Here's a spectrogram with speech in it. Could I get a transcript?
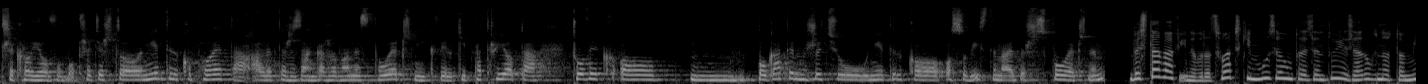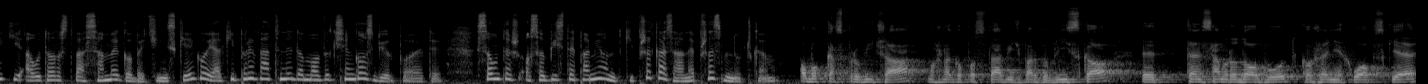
przekrojowo, bo przecież to nie tylko poeta, ale też zaangażowany społecznik, wielki patriota, człowiek o mm, bogatym życiu nie tylko osobistym, ale też społecznym. Wystawa w Inowrocławskim Muzeum prezentuje zarówno tomiki autorstwa samego Becińskiego, jak i prywatny domowy księgozbiór poety. Są też osobiste pamiątki przekazane przez wnuczkę. Obok Kasprowicza można go postawić bardzo blisko. Y, Ten sam rodowód, korzenie chłopskie,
